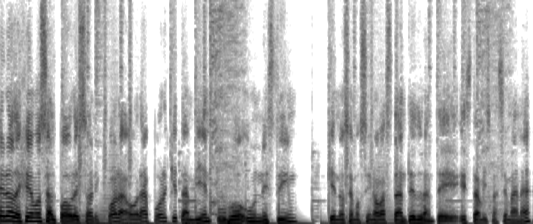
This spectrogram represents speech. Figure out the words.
Pero dejemos al pobre Sonic por ahora porque también hubo un stream que nos emocionó bastante durante esta misma semana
